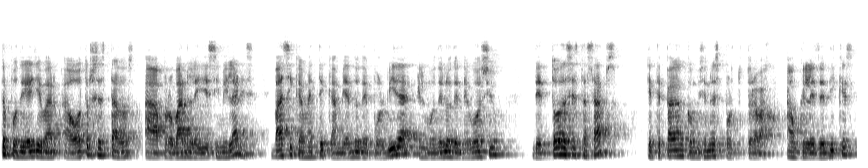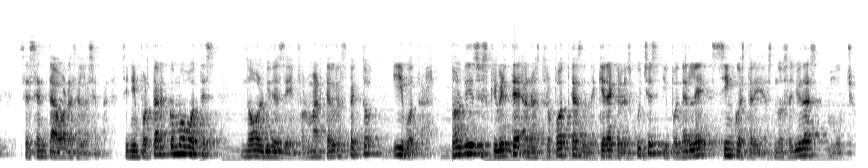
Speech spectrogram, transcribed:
esto podría llevar a otros estados a aprobar leyes similares, básicamente cambiando de por vida el modelo de negocio de todas estas apps que te pagan comisiones por tu trabajo, aunque les dediques 60 horas a la semana. Sin importar cómo votes, no olvides de informarte al respecto y votar. No olvides suscribirte a nuestro podcast donde quiera que lo escuches y ponerle 5 estrellas, nos ayudas mucho.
